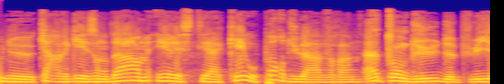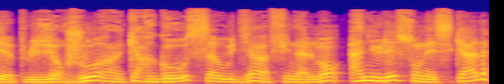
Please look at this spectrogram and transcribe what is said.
une cargaison d'armes est restée à quai au port du Havre. Attendu depuis plusieurs jours, un cargo saoudien a finalement annulé son escale.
